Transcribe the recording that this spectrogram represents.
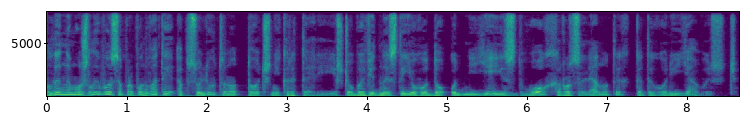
коли неможливо запропонувати абсолютно точні критерії, щоб віднести його до однієї з двох розглянутих категорій явищ.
